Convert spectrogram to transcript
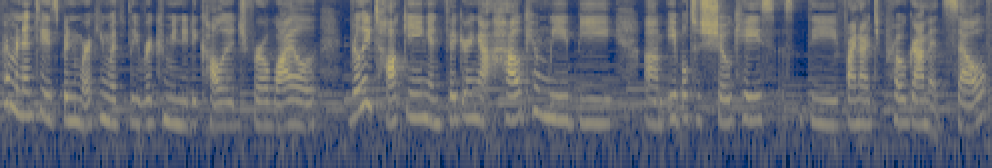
Permanente has been working with Leeward Community College for a while, really talking and figuring out how can we be um, able to showcase the fine arts program itself.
